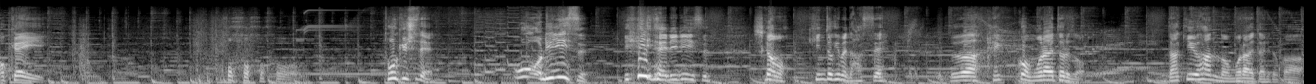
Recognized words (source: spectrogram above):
オッケー。ほほほほ。投球しておおリリースいいね、リリースしかも、金時メント発生。うわ、結構もらえとるぞ。打球反応もらえたりとか。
